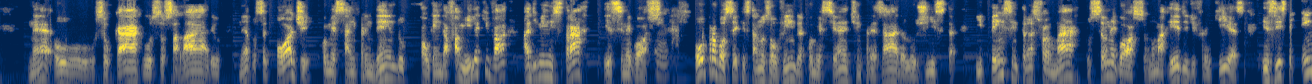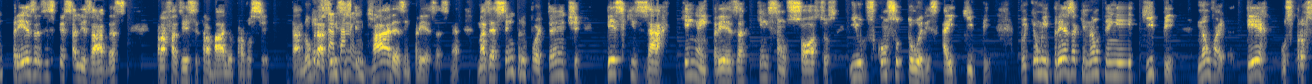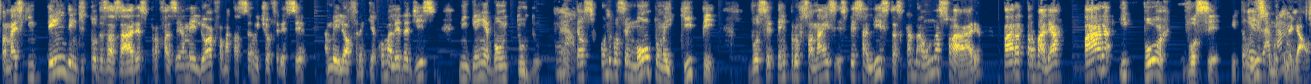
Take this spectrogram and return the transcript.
né, o, seu cargo, o seu salário, né, você pode começar empreendendo com alguém da família que vá administrar esse negócio. Sim. Ou para você que está nos ouvindo, é comerciante, empresário, lojista e pensa em transformar o seu negócio numa rede de franquias, existem empresas especializadas para fazer esse trabalho para você. Tá? No Brasil existem várias empresas, né? mas é sempre importante pesquisar quem é a empresa, quem são os sócios e os consultores, a equipe. Porque uma empresa que não tem equipe não vai ter os profissionais que entendem de todas as áreas para fazer a melhor formatação e te oferecer a melhor franquia. Como a Leda disse, ninguém é bom em tudo. Né? Então, quando você monta uma equipe, você tem profissionais especialistas, cada um na sua área, para trabalhar para e por você. Então, Exatamente. isso é muito legal.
